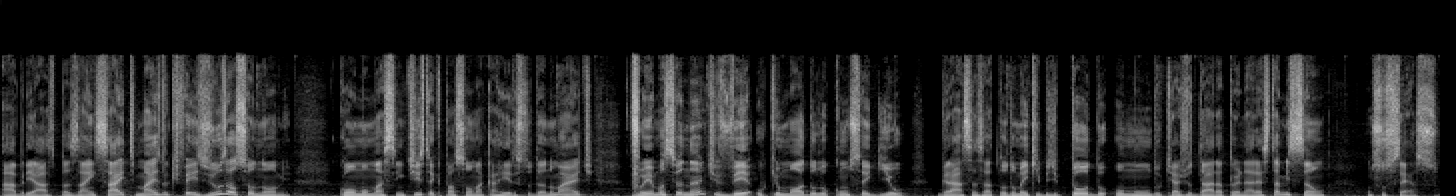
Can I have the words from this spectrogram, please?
abre aspas, a InSight mais do que fez jus ao seu nome como uma cientista que passou uma carreira estudando Marte, foi emocionante ver o que o módulo conseguiu, graças a toda uma equipe de todo o mundo que ajudaram a tornar esta missão um sucesso.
